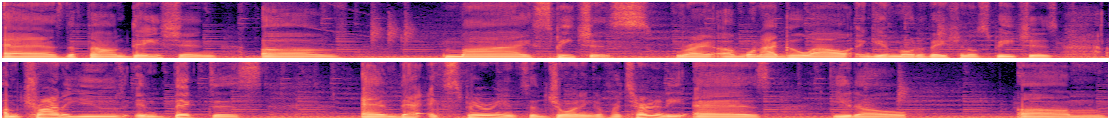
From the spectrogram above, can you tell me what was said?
as the foundation of my speeches, right? Of when I go out and give motivational speeches, I'm trying to use Invictus and that experience of joining a fraternity as, you know, um,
